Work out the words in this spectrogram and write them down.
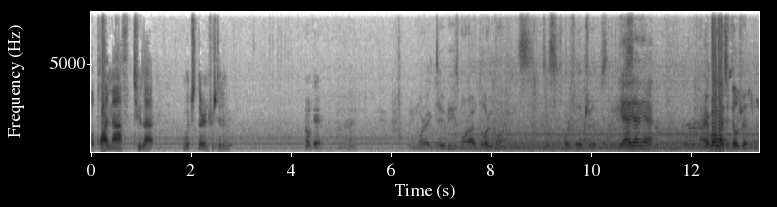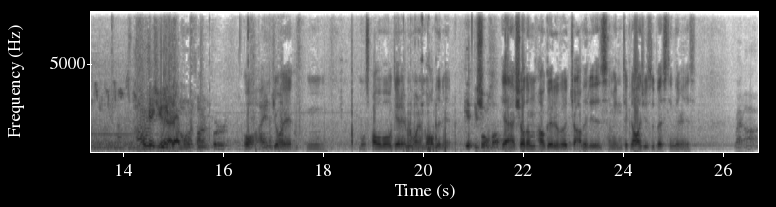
apply math to that, which they're interested in. Okay. More activities, more outdoor goings, just more field trips. Yeah, yeah, yeah. All right, everyone likes a field trip. How Okay, would you good. make that more fun for Well, I enjoy it. Mm, most probable, get everyone involved in it. get people involved? Yeah, show them how good of a job it is. I mean, technology is the best thing there is. Right on.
